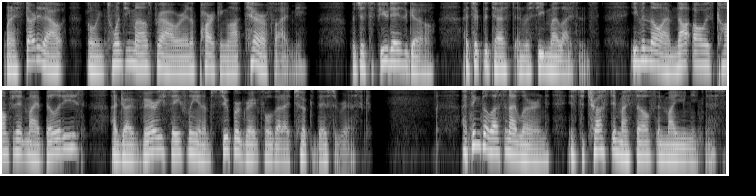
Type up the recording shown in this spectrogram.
When I started out, going 20 miles per hour in a parking lot terrified me. But just a few days ago, I took the test and received my license. Even though I am not always confident in my abilities, I drive very safely and I'm super grateful that I took this risk. I think the lesson I learned is to trust in myself and my uniqueness.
